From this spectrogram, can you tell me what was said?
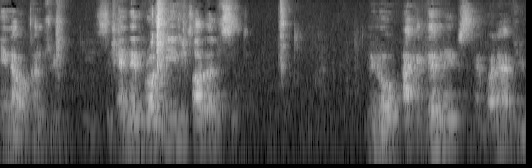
in our country. And they brought in others, you know, academics and what have you.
